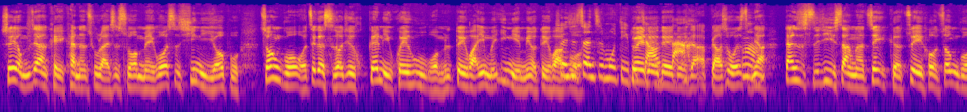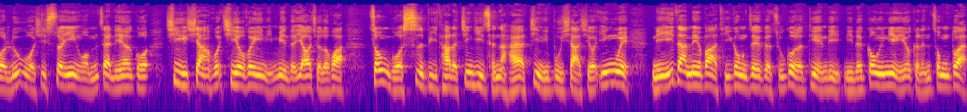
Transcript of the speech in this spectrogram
所以我们这样可以看得出来是说。美国是心里有谱，中国我这个时候就跟你恢复我们的对话，因为我们一年没有对话过，这是政治目的比较大，表示我是怎么样。但是实际上呢，这个最后中国如果去顺应我们在联合国气象会气候会议里面的要求的话，中国势必它的经济成长还要进一步下修，因为你一旦没有办法提供这个足够的电力，你的供应链也有可能中断。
